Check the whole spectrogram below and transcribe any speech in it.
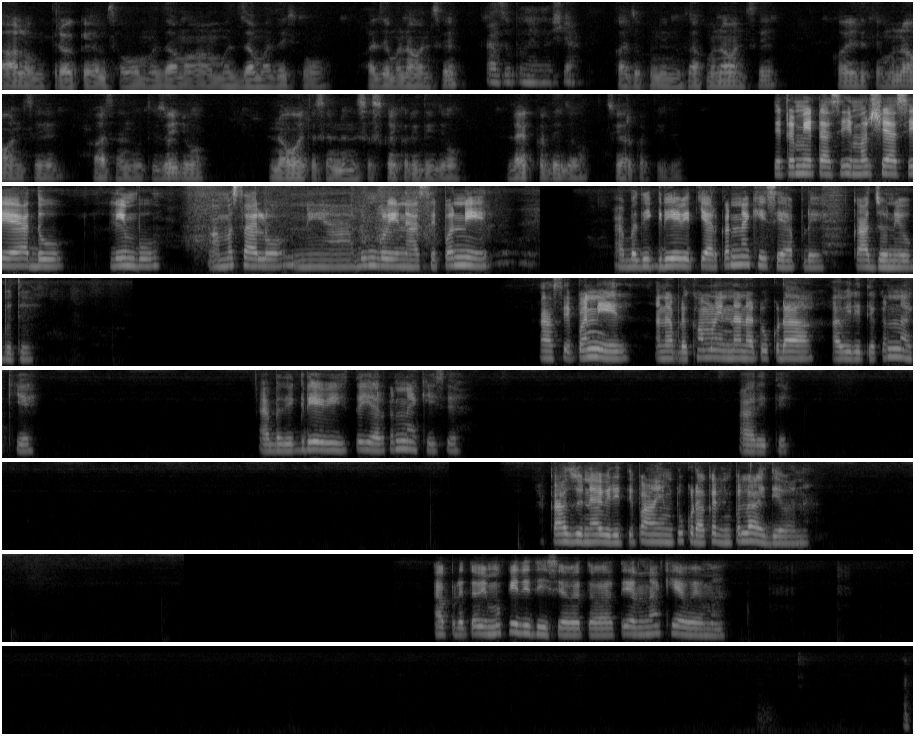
ચાલો મિત્ર કેમ છો? મજામાં? મજામાં જઈશું આજે બનાવવાનું છે? કાજુ પનીરનું શાક. કાજુ પનીરનું શાક બનાવવાનું છે? કઈ રીતે બનાવવાનું છે? ખાસ અનુભૂતિ જોઈજો. ન હોય તો ચેનલને સબસ્ક્રાઈબ કરી દેજો. લાઈક કરી દેજો. શેર કરી દેજો. તે ટમેટા છે મરચાં છે આદુ લીંબુ આ મસાલો ને આ ડુંગળી ને આ છે પનીર. આ બધી ગ્રેવી તૈયાર કરી નાખી છે આપણે કાજુ ને એવું બધું. આ છે પનીર અને આપણે ખમણી નાના ટુકડા આવી રીતે કરી નાખીએ. આ બધી ગ્રેવી તૈયાર કરી નાખી છે. આ રીતે. કાજુને આવી રીતે પાણીમાં ટુકડા કરીને પલાળી દેવાના. આપણે તવી મૂકી દીધી છે હવે તો તેલ નાખીએ હવે એમાં.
